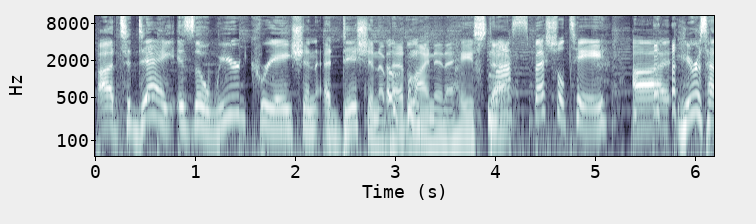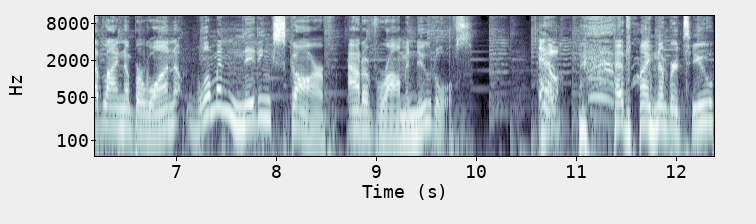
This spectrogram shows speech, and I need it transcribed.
Uh, today is the Weird Creation edition of Headline in a Haystack. My specialty. Uh, here's headline number one Woman knitting scarf out of ramen noodles. Head- headline number two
